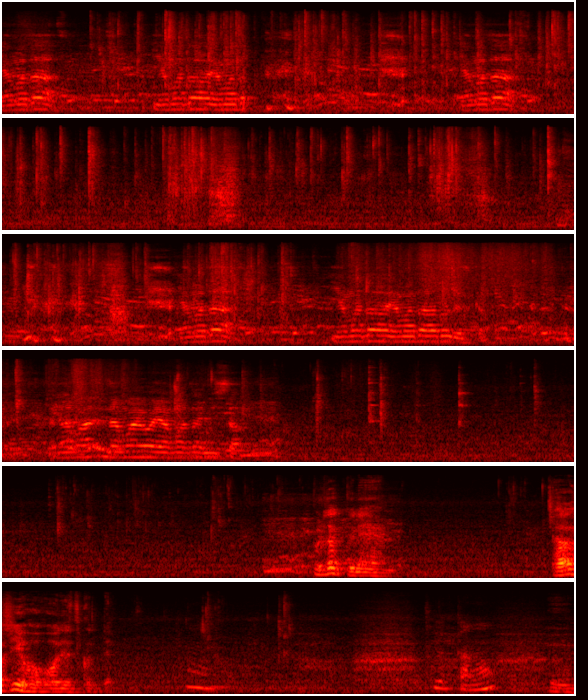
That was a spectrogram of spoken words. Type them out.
山田山田山田。山田。山田山田は山田はどうですか？名前名前は山田にした。ブルダックね正しい方法で作って。作ったの？うん。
